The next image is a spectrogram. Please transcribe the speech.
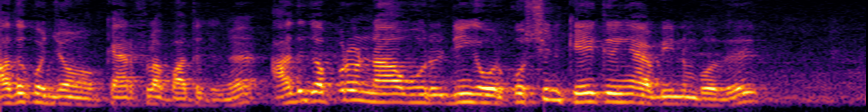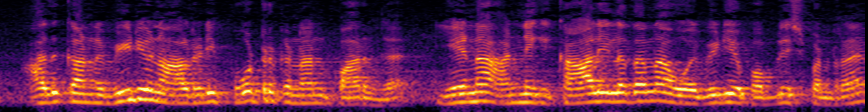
அதை கொஞ்சம் கேர்ஃபுல்லாக பார்த்துக்குங்க. அதுக்கப்புறம் நான் ஒரு நீங்கள் ஒரு கொஸ்டின் கேட்குறீங்க அப்படின்னும் போது அதுக்கான வீடியோ நான் ஆல்ரெடி போட்டிருக்கேனான்னு பாருங்கள் ஏன்னா அன்னைக்கு காலையில் தான் நான் ஒரு வீடியோ பப்ளிஷ் பண்ணுறேன்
